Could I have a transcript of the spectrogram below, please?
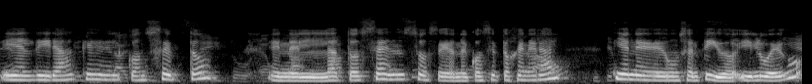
Y él dirá que el concepto en el lato senso, o sea, en el concepto general, tiene un sentido y luego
